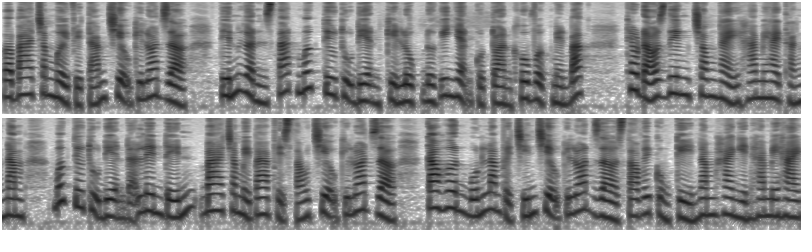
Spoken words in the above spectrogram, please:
và 310,8 triệu kWh, tiến gần sát mức tiêu thụ điện kỷ lục được ghi nhận của toàn khu vực miền Bắc. Theo đó, riêng trong ngày 22 tháng 5, mức tiêu thụ điện đã lên đến 313,6 triệu kWh, cao hơn 45,9 triệu kWh so với cùng kỳ năm 2022,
